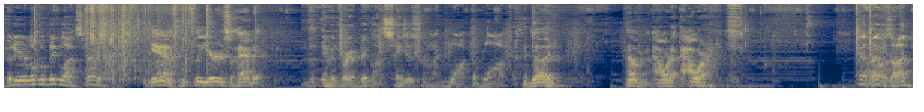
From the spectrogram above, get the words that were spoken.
Go to your local Big Lots. Hurry. Yeah, hopefully yours will have it. The inventory of Big Lots changes from like block to block. Dud. Hell, from hour to hour. well, that was odd.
